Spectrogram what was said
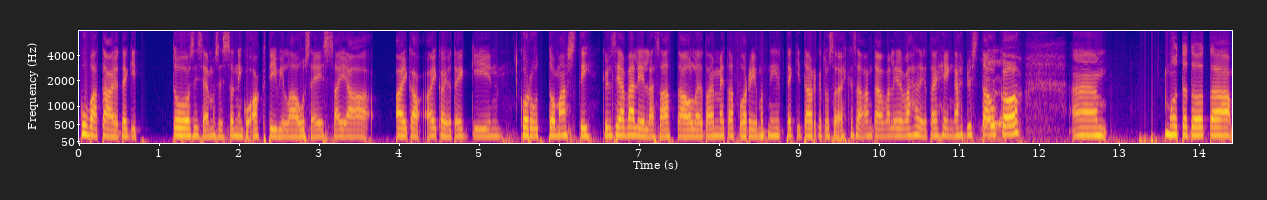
kuvataan jotenkin tosi semmoisissa niin aktiivilauseissa ja aika, aika jotenkin koruttomasti. Kyllä siellä välillä saattaa olla jotain metaforia, mutta niidenkin tarkoitus on ehkä se antaa välillä vähän jotain hengähdystaukoa. Ähm, mutta tota,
